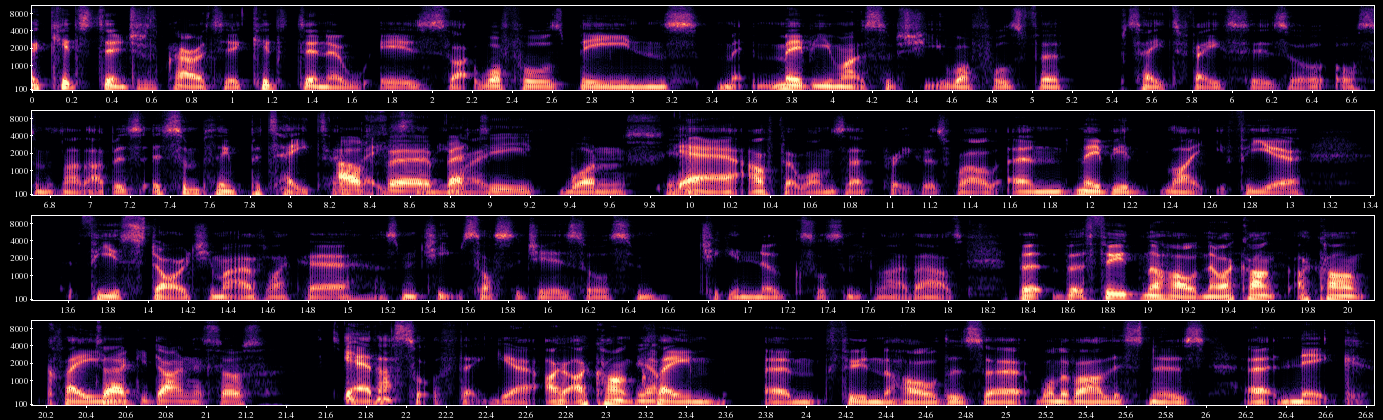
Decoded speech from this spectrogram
a kid's dinner, just for clarity, a kid's dinner is like waffles, beans. m- Maybe you might substitute your waffles for potato faces or, or something like that. But it's, it's something potato based. Alpha anyway. Betty ones. Yeah. alphabet ones are pretty good as well. And maybe like for your for your storage, you might have like a some cheap sausages or some chicken nugs or something like that. But but food in the hole, no, I can't I can't claim. Turkey dinosaurs. Yeah, that sort of thing. Yeah, I, I can't Yeah. claim um, food in the hole. There's uh, one of our listeners, uh, Nick,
